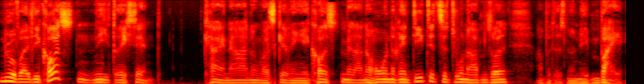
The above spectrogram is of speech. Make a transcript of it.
Nur weil die Kosten niedrig sind. Keine Ahnung, was geringe Kosten mit einer hohen Rendite zu tun haben sollen, aber das nur nebenbei.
